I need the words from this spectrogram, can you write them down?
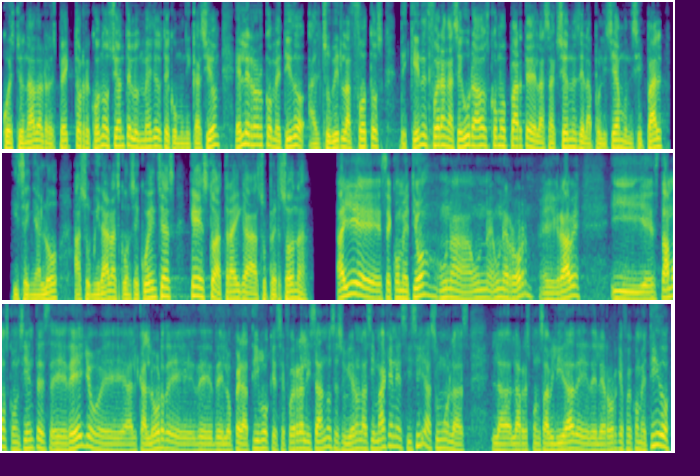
Cuestionado al respecto, reconoció ante los medios de comunicación el error cometido al subir las fotos de quienes fueran asegurados como parte de las acciones de la Policía Municipal y señaló asumirá las consecuencias que esto atraiga a su persona. Ahí eh, se cometió un, error eh, grave y estamos conscientes de ello. Eh, al calor del operativo que se fue realizando se subieron las imágenes y sí, asumo las, la, responsabilidad del error que fue cometido.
